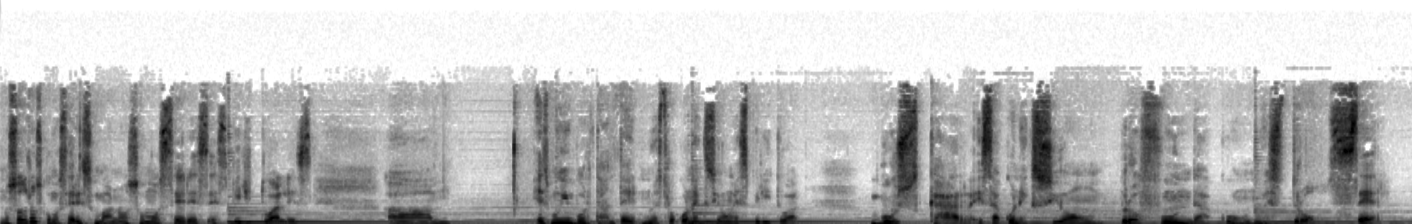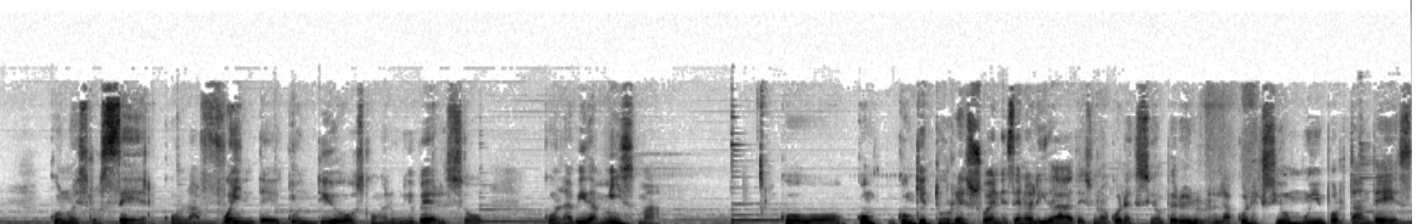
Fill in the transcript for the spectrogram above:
nosotros como seres humanos somos seres espirituales, es muy importante nuestra conexión espiritual. Buscar esa conexión profunda con nuestro ser, con nuestro ser, con la fuente, con Dios, con el universo, con la vida misma, con, con, quien tú resuenes. En realidad es una conexión, pero la conexión muy importante es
